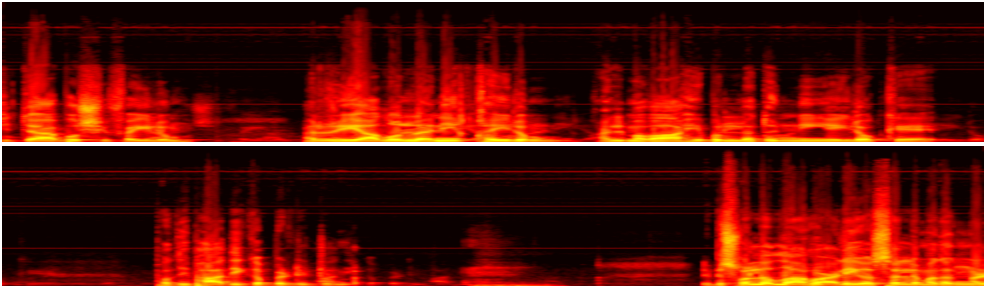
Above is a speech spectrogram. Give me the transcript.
കിതാബു ഷിഫയിലും റിയാദുൽ അനീഖയിലും അൽ മവാഹിബുൽ ലദുന്നിയയിലൊക്കെ പ്രതിപാദിക്കപ്പെട്ടിട്ടുണ്ട്. നബി സല്ലല്ലാഹു അലൈഹി വസല്ലം തങ്ങൾ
